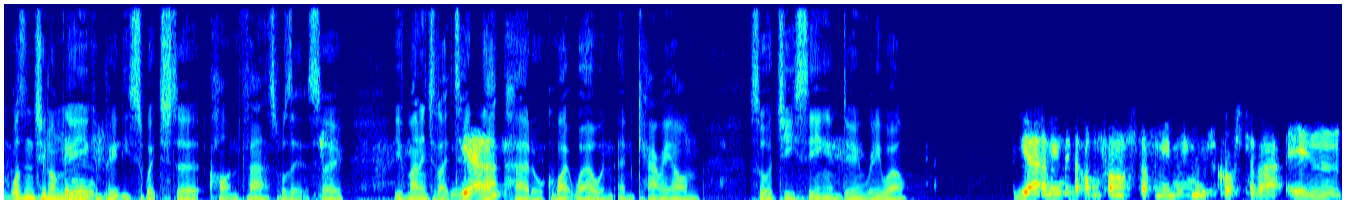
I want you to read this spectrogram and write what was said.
It wasn't too long ago you completely switched to hot and fast, was it? So you've managed to like take yeah. that hurdle quite well and, and carry on sort of GCing and doing really well. Yeah, I mean, with the hot and fast stuff, I mean, we moved across to that in,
